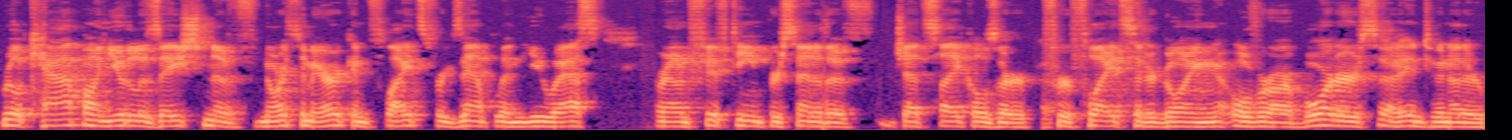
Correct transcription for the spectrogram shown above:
real cap on utilization of North American flights. For example, in the US, around 15% of the jet cycles are for flights that are going over our borders uh, into another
